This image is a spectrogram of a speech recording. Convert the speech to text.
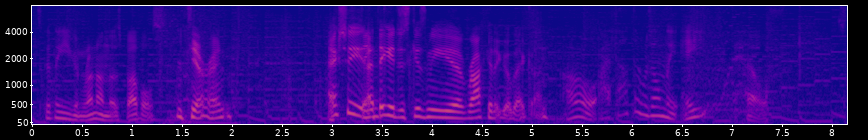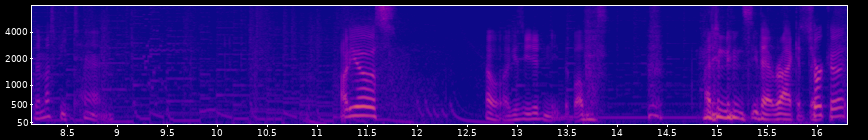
It's a good thing you can run on those bubbles. Yeah, right. Actually, I think- think it just gives me a rocket to go back on. Oh, I thought there was only eight health. So there must be ten. Adios. Oh, I guess you didn't need the bubbles. I didn't even see that rocket. there. Shortcut.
